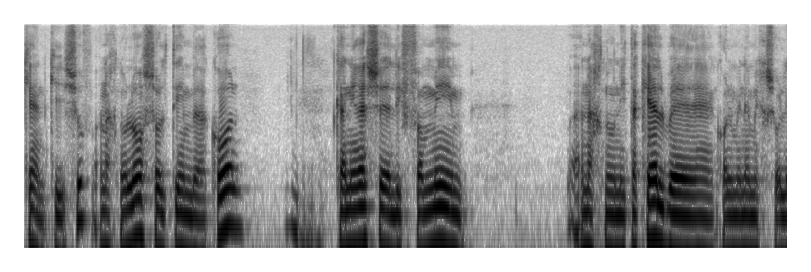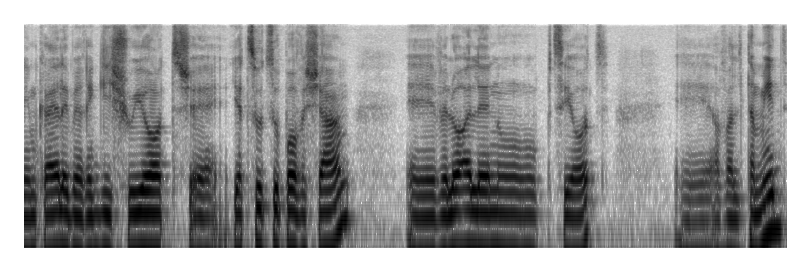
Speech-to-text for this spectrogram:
כן, כי שוב, אנחנו לא שולטים בהכל. כנראה שלפעמים אנחנו ניתקל בכל מיני מכשולים כאלה, ברגישויות שיצוצו פה ושם, אה, ולא עלינו פציעות, אה, אבל תמיד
